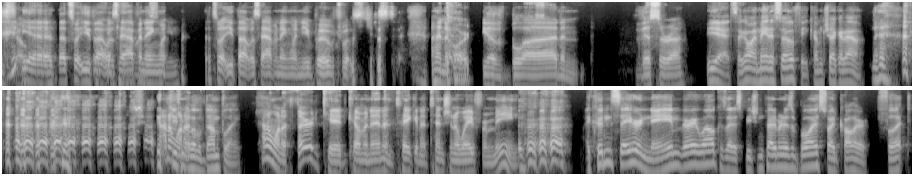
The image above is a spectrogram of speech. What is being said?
Sophie- yeah, that's what you thought was came on the happening when that's what you thought was happening when you pooped was just an orgy of blood and viscera. Yeah, it's like, oh, I made a Sophie. Come check it out. I don't She's want a, little dumpling. I don't want a third kid coming in and taking attention away from me. I couldn't say her name very well because I had a speech impediment as a boy, so I'd call her Foot.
